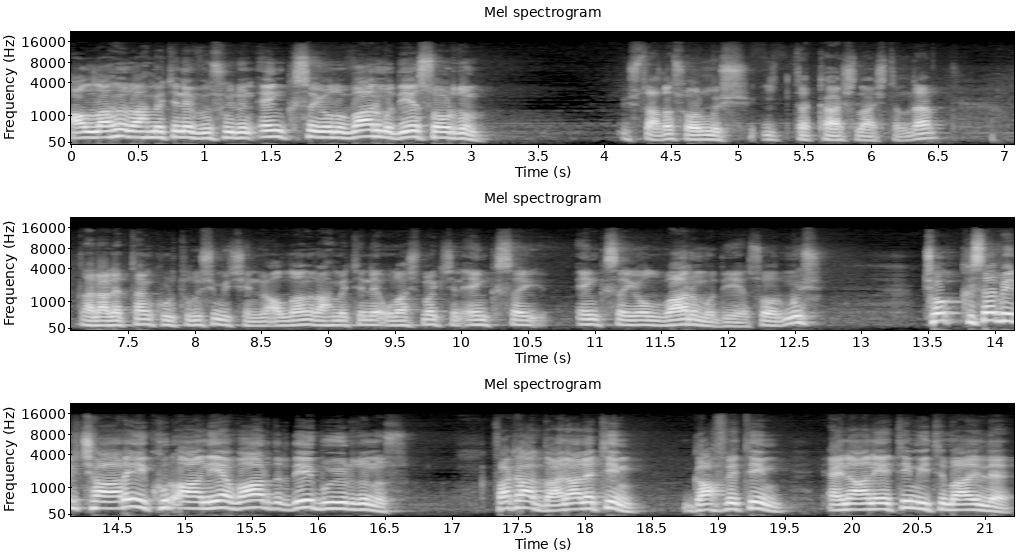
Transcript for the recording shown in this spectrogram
Allah'ın rahmetine vüsulün en kısa yolu var mı diye sordum. Üstada sormuş ilk karşılaştığında. Dalaletten kurtuluşum için ve Allah'ın rahmetine ulaşmak için en kısa en kısa yol var mı diye sormuş. Çok kısa bir çare-i Kur'aniye vardır diye buyurdunuz. Fakat dalaletim, gafletim, enaniyetim itibariyle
